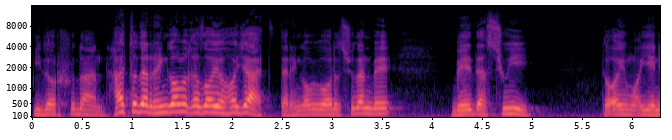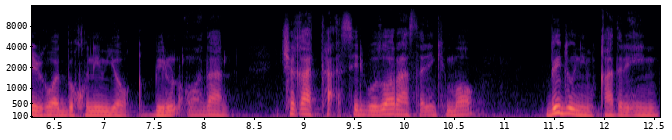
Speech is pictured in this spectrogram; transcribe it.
بیدار شدن حتی در هنگام قضای حاجت در هنگام وارد شدن به به دستشویی دعای معینی رو باید بخونیم یا بیرون آمدن. چقدر تأثیر گذار هست در اینکه ما بدونیم قدر این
